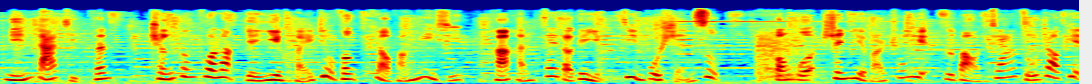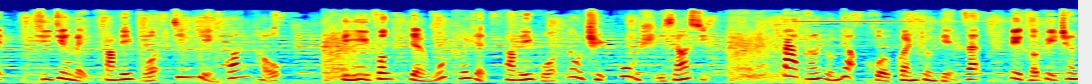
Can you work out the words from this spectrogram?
您打几分？《乘风破浪》演绎怀旧风，票房逆袭，韩寒再导电影进步神速。黄渤深夜玩穿越，自曝家族照片。徐静蕾发微博经典光头。李易峰忍无可忍发微博怒斥不实消息。大唐荣耀获观众点赞，为何被称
